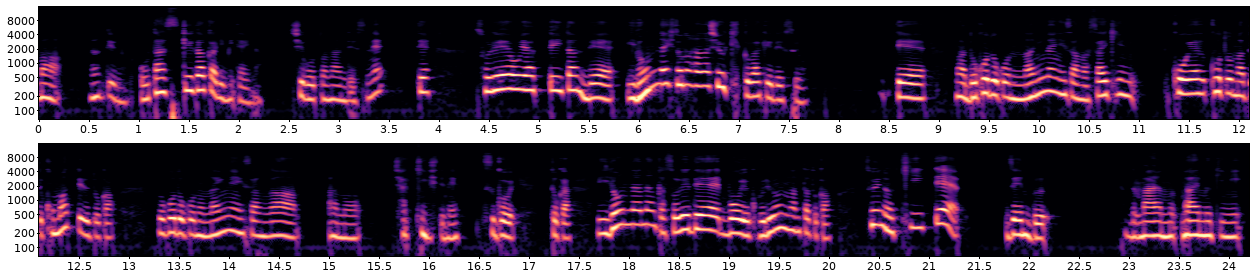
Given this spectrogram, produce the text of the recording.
まあ、なんていうの、お助け係みたいな仕事なんですね。で、それをやっていたんで、いろんな人の話を聞くわけですよ。で、まあ、どこどこの何々さんが最近こういうことになって困ってるとか、どこどこの何々さんが、あの、借金してね、すごい、とか、いろんななんかそれで暴力振るようになったとか、そういうのを聞いて、全部前前向きに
